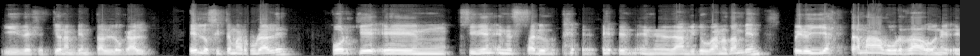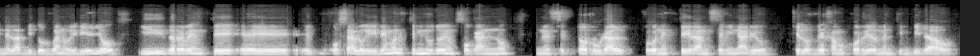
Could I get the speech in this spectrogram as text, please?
y de gestión ambiental local en los sistemas rurales porque em, si bien es necesario en, el ámbito urbano también, pero ya está más abordado en el, ámbito urbano, diría yo, y de repente, eh, eh, o sea, lo que queremos en este minuto es enfocarnos en el sector rural con este gran seminario que los dejamos cordialmente invitados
